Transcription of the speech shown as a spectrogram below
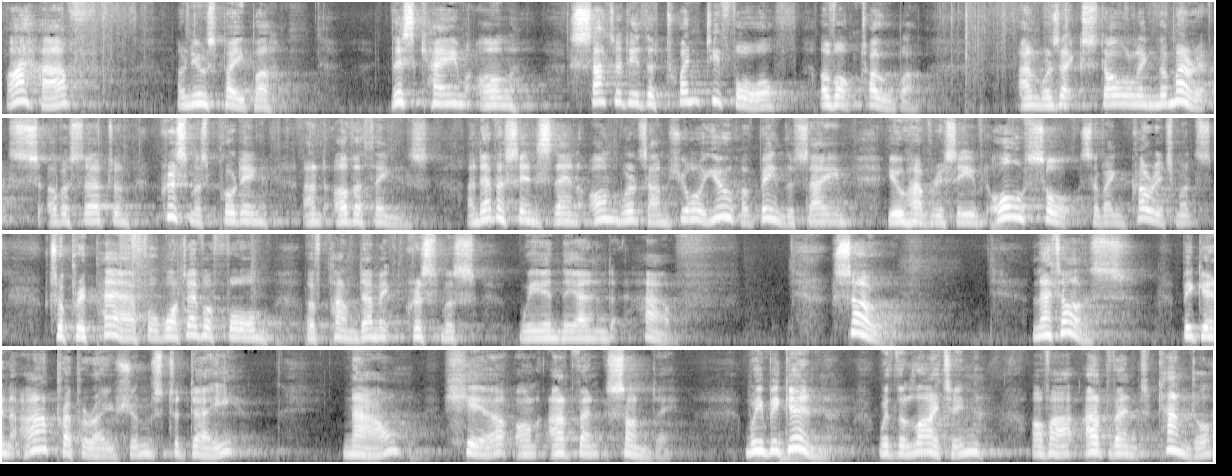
I have a newspaper. This came on Saturday, the 24th of October and was extolling the merits of a certain Christmas pudding and other things. And ever since then onwards, I'm sure you have been the same. You have received all sorts of encouragements to prepare for whatever form of pandemic Christmas we in the end have. So, let us begin our preparations today now, here on Advent Sunday. We begin with the lighting of our Advent candle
